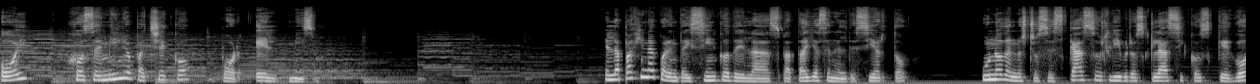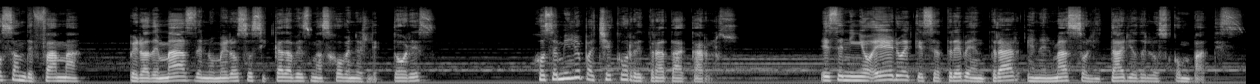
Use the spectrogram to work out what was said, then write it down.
Hoy, José Emilio Pacheco por él mismo. En la página 45 de Las batallas en el desierto, uno de nuestros escasos libros clásicos que gozan de fama, pero además de numerosos y cada vez más jóvenes lectores, José Emilio Pacheco retrata a Carlos, ese niño héroe que se atreve a entrar en el más solitario de los combates.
